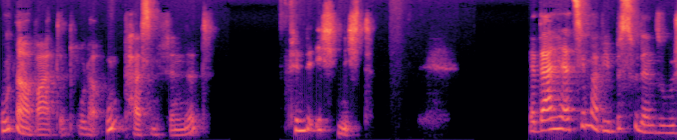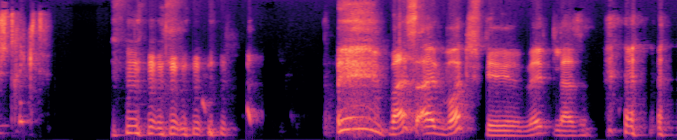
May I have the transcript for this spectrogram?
unerwartet oder unpassend findet, finde ich nicht. Ja, Daniel, erzähl mal, wie bist du denn so gestrickt? Was ein Wortspiel, Weltklasse. Weil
